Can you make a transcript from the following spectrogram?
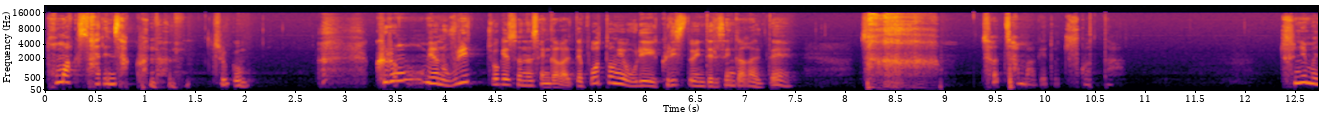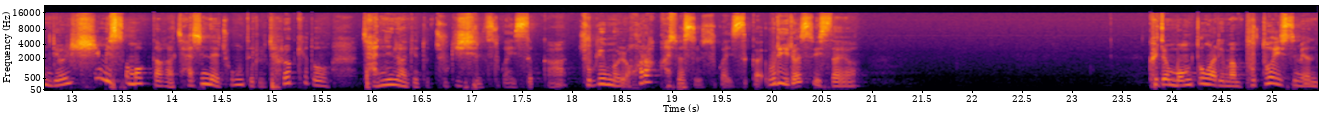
토막 살인 사건 난 죽음. 그러면 우리 쪽에서는 생각할 때 보통의 우리 그리스도인들이 생각할 때 참 처참하게도 죽었다. 주님은 열심히 써먹다가 자신의 종들을 저렇게도 잔인하게도 죽이실 수가 있을까? 죽임을 허락하셨을 수가 있을까? 우리 이럴 수 있어요. 그저 몸뚱아리만 붙어 있으면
